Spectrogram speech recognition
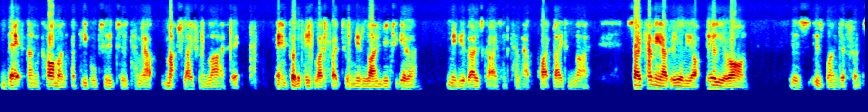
that uncommon for people to, to come out much later in life. And for the people I spoke to in Men Alone Men Together, many of those guys had come out quite late in life. So coming out earlier, earlier on is, is one difference.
